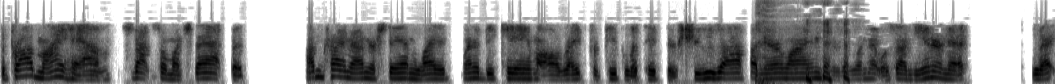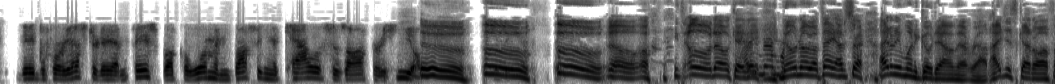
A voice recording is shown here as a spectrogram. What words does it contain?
the problem I have, it's not so much that, but I'm trying to understand why it, when it became all right for people to take their shoes off on airlines, or the one that was on the internet day before yesterday on Facebook, a woman buffing the calluses off her heel. Ooh, ooh, ooh, no, oh no, okay, no, no, no, thank, I'm sorry, I don't even want to go down that route. I just got off,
